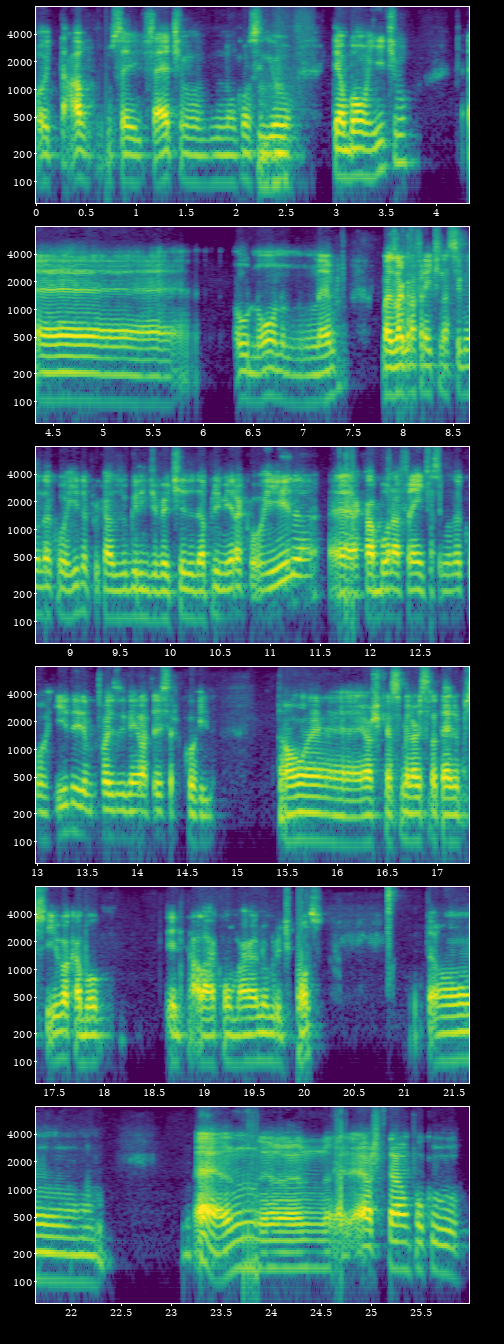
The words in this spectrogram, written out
oitavo, não sei, sétimo. Não conseguiu uhum. ter um bom ritmo. É, ou nono, não lembro. Mas largou na frente na segunda corrida por causa do green divertido da primeira corrida. É, acabou na frente na segunda corrida e depois ganhou a terceira corrida. Então, é, eu acho que essa é a melhor estratégia possível. Acabou ele tá lá com o maior número de pontos. Então, é, eu, eu, eu acho que tá um pouco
